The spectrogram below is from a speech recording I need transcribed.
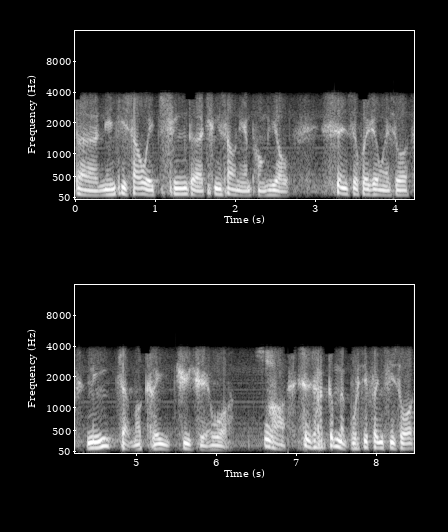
呃年纪稍微轻的青少年朋友，甚至会认为说，你怎么可以拒绝我？好，甚至他根本不去分析说，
